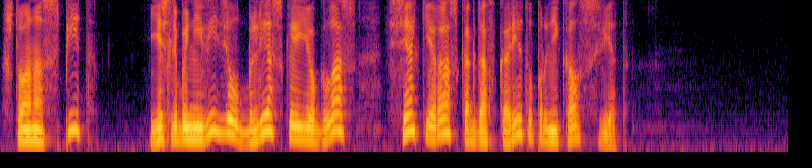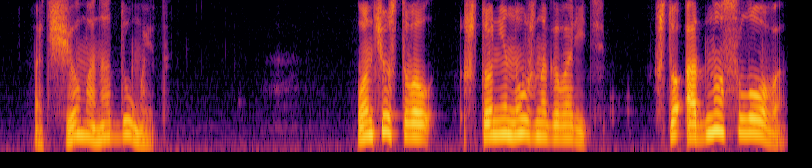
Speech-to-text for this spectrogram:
что она спит, если бы не видел блеска ее глаз всякий раз, когда в карету проникал свет. О чем она думает? Он чувствовал, что не нужно говорить, что одно слово,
